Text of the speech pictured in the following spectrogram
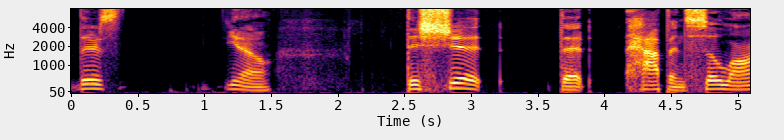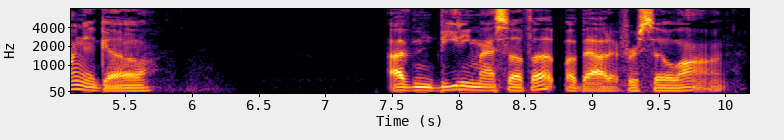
there's you know this shit that happened so long ago i've been beating myself up about it for so long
